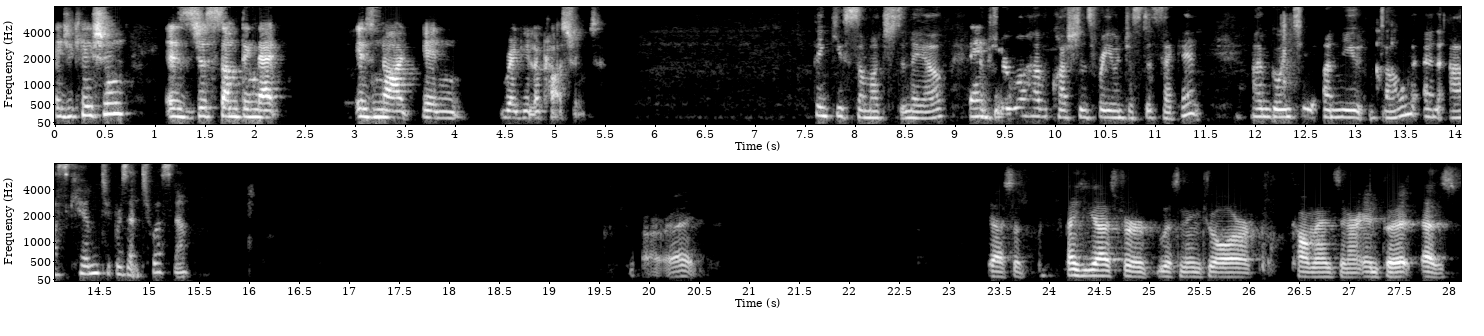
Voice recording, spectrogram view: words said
education is just something that is not in regular classrooms. Thank you so much, Daneo. Thank I'm you. sure we'll have questions for you in just a second. I'm going to unmute Dom and ask him to present to us now. All right. Yeah, so thank you guys for listening to our comments and our input as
